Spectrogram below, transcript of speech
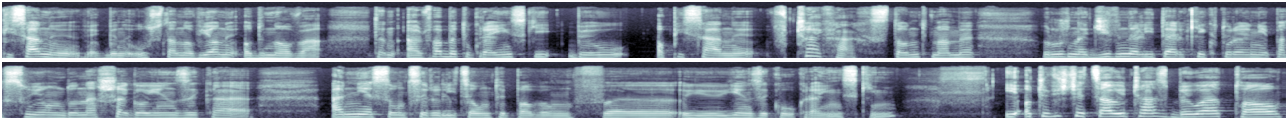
pisany, jakby ustanowiony od nowa. Ten alfabet ukraiński był opisany w Czechach, stąd mamy różne dziwne literki, które nie pasują do naszego języka, a nie są cyrylicą typową w y, języku ukraińskim. I oczywiście cały czas była to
